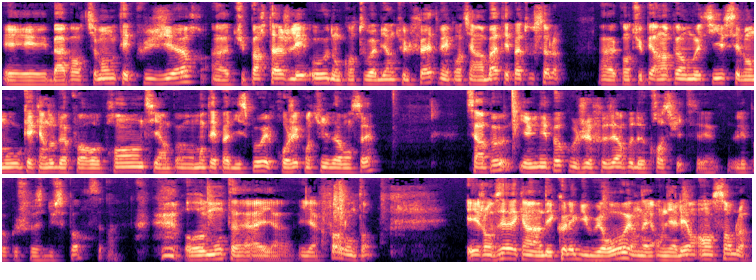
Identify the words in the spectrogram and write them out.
Et bah, à partir du moment où t'es plusieurs, euh, tu partages les hauts, donc quand tout va bien, tu le fais, mais quand il y a un bas, t'es pas tout seul. Euh, quand tu perds un peu en motif, c'est le moment où quelqu'un d'autre va pouvoir reprendre. S'il y a un, moment t'es pas dispo et le projet continue d'avancer c'est un peu, il y a une époque où je faisais un peu de crossfit, c'est l'époque où je faisais du sport, ça remonte à, il, y a, il y a fort longtemps. Et j'en faisais avec un des collègues du bureau et on y allait ensemble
